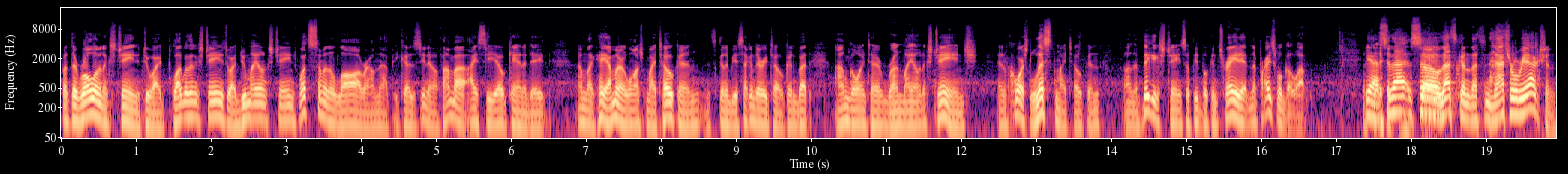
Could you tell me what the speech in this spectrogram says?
But the role of an exchange, do I plug with an exchange? Do I do my own exchange? What's some of the law around that? Because you know, if I'm a ICO candidate, I'm like, hey, I'm going to launch my token. It's going to be a secondary token, but I'm going to run my own exchange. And of course, list my token on the big exchange so people can trade it and the price will go up. Yeah, so that, so, so that's going to, that's a natural reaction.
